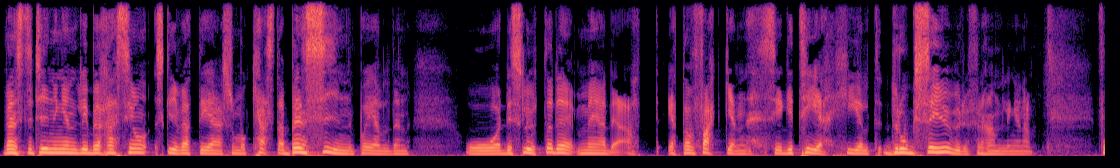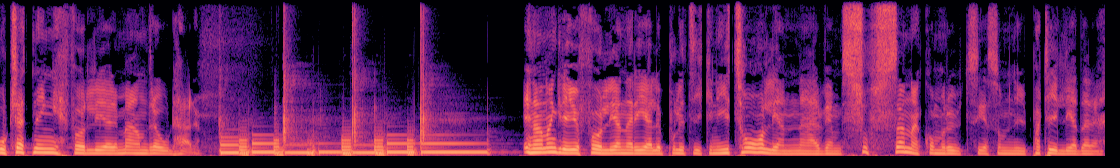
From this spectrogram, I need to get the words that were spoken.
Vänstertidningen Liberation skriver att det är som att kasta bensin på elden och det slutade med att ett av facken, CGT, helt drog sig ur förhandlingarna. Fortsättning följer med andra ord här. En annan grej att följa när det gäller politiken i Italien är vem sossarna kommer att utse som ny partiledare.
